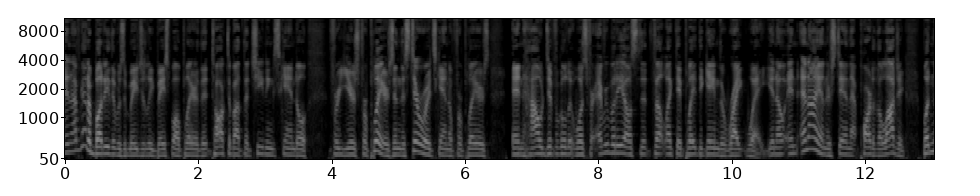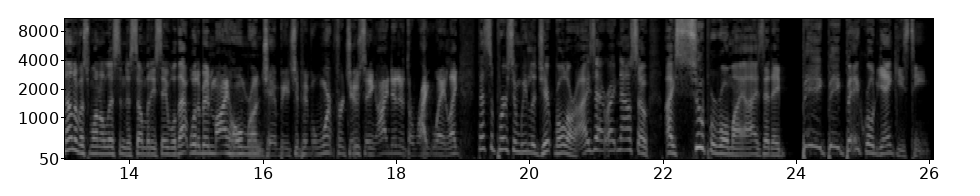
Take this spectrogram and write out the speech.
And, I've got a buddy that was a Major League Baseball player that talked about the cheating scandal for years for players and the steroid scandal for players and how difficult it was for everybody else that felt like they played the game the right way. You know, and, and I understand that part of the logic, but none of us want to listen to somebody say, well, that would have been my home run championship if it weren't for juicing. I did it the right way. Like, that's the person we legit roll our eyes at right now. So I super roll my eyes at a big, big bankrolled Yankees team.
